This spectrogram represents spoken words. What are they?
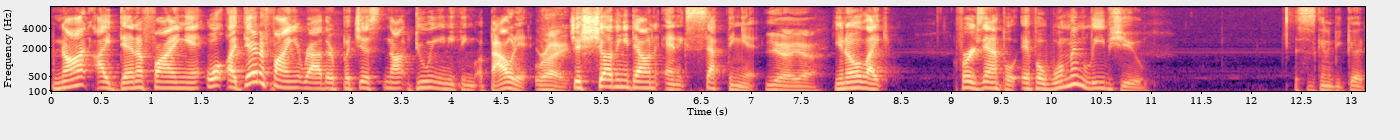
not identifying it. Well, identifying it rather, but just not doing anything about it. Right. Just shoving it down and accepting it. yeah, yeah. You know, like for example, if a woman leaves you, this is going to be good.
